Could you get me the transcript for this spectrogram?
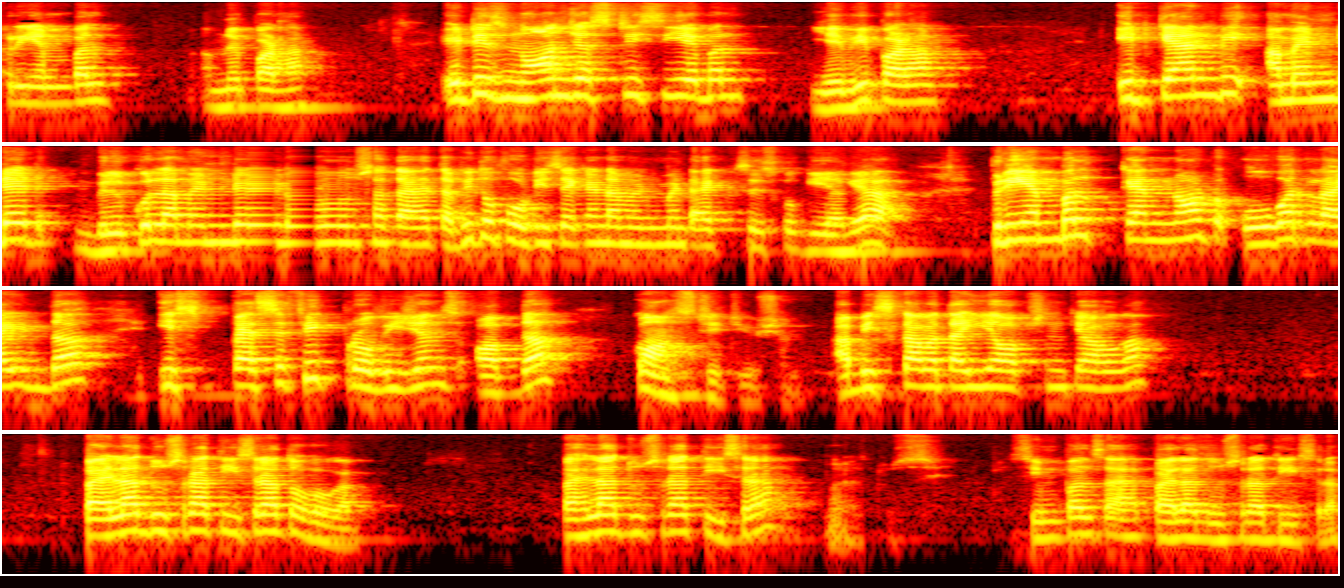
preamble हमने पढ़ा। इट इज़ नॉन जस्टिसिएबल ये भी पढ़ा। इट कैन बी अमेंडेड बिल्कुल अमेंडेड हो सकता है, तभी तो फोर्टी सेकेंड अमेंडमेंट एक्ट इसको किया गया। Preamble can not override the specific provision of the constitution अब इसका बताइए ऑप्शन क्या होगा? पहला, दूसरा, तीसरा तो होगा। पहला, दूसरा, तीसरा सिंपल सा है, पहला, दूसरा, तीसरा।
